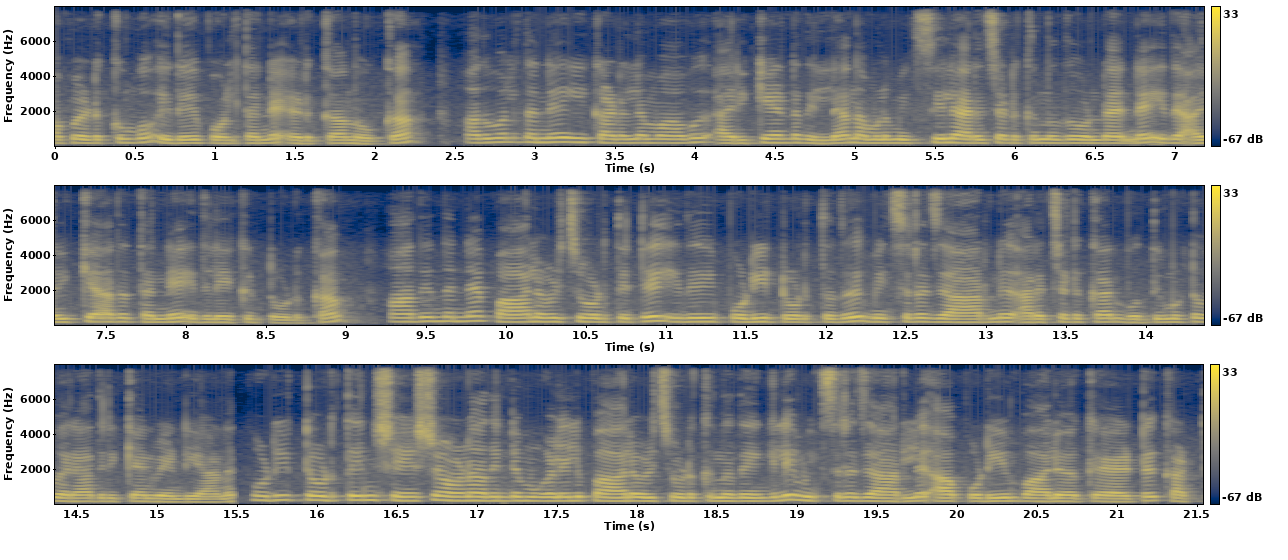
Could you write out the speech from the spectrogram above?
അപ്പോൾ എടുക്കുമ്പോൾ ഇതേപോലെ തന്നെ എടുക്കാൻ നോക്കുക. അതുപോലെ തന്നെ ഈ കടലമാവ് അരിക്കേണ്ടതില്ല. നമ്മൾ മിക്സിയിൽ അരച്ചെടുക്കുന്നത് കൊണ്ട് തന്നെ ഇത് അരിക്കാതെ തന്നെ ഇതിലേക്ക് ഇട്ട് കൊടുക്കാം. ആദ്യം തന്നെ പാൽ ഒഴിച്ചു കൊടുത്തിട്ട് ഇത് ഈ പൊടി ഇട്ട് കൊടുത്തത് മിക്സിയുടെ ജാറിന് അരച്ചെടുക്കാൻ ബുദ്ധിമുട്ട് വരാതിരിക്കാൻ വേണ്ടിയാണ്. പൊടി ഇട്ട് കൊടുത്തതിന് ശേഷമാണ് അതിന്റെ മുകളിൽ പാൽ ഒഴിച്ചു കൊടുക്കുന്നതെങ്കിൽ മിക്സിയുടെ ജാറിൽ ആ പൊടിയും പാലും ഒക്കെ ആയിട്ട് കട്ട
